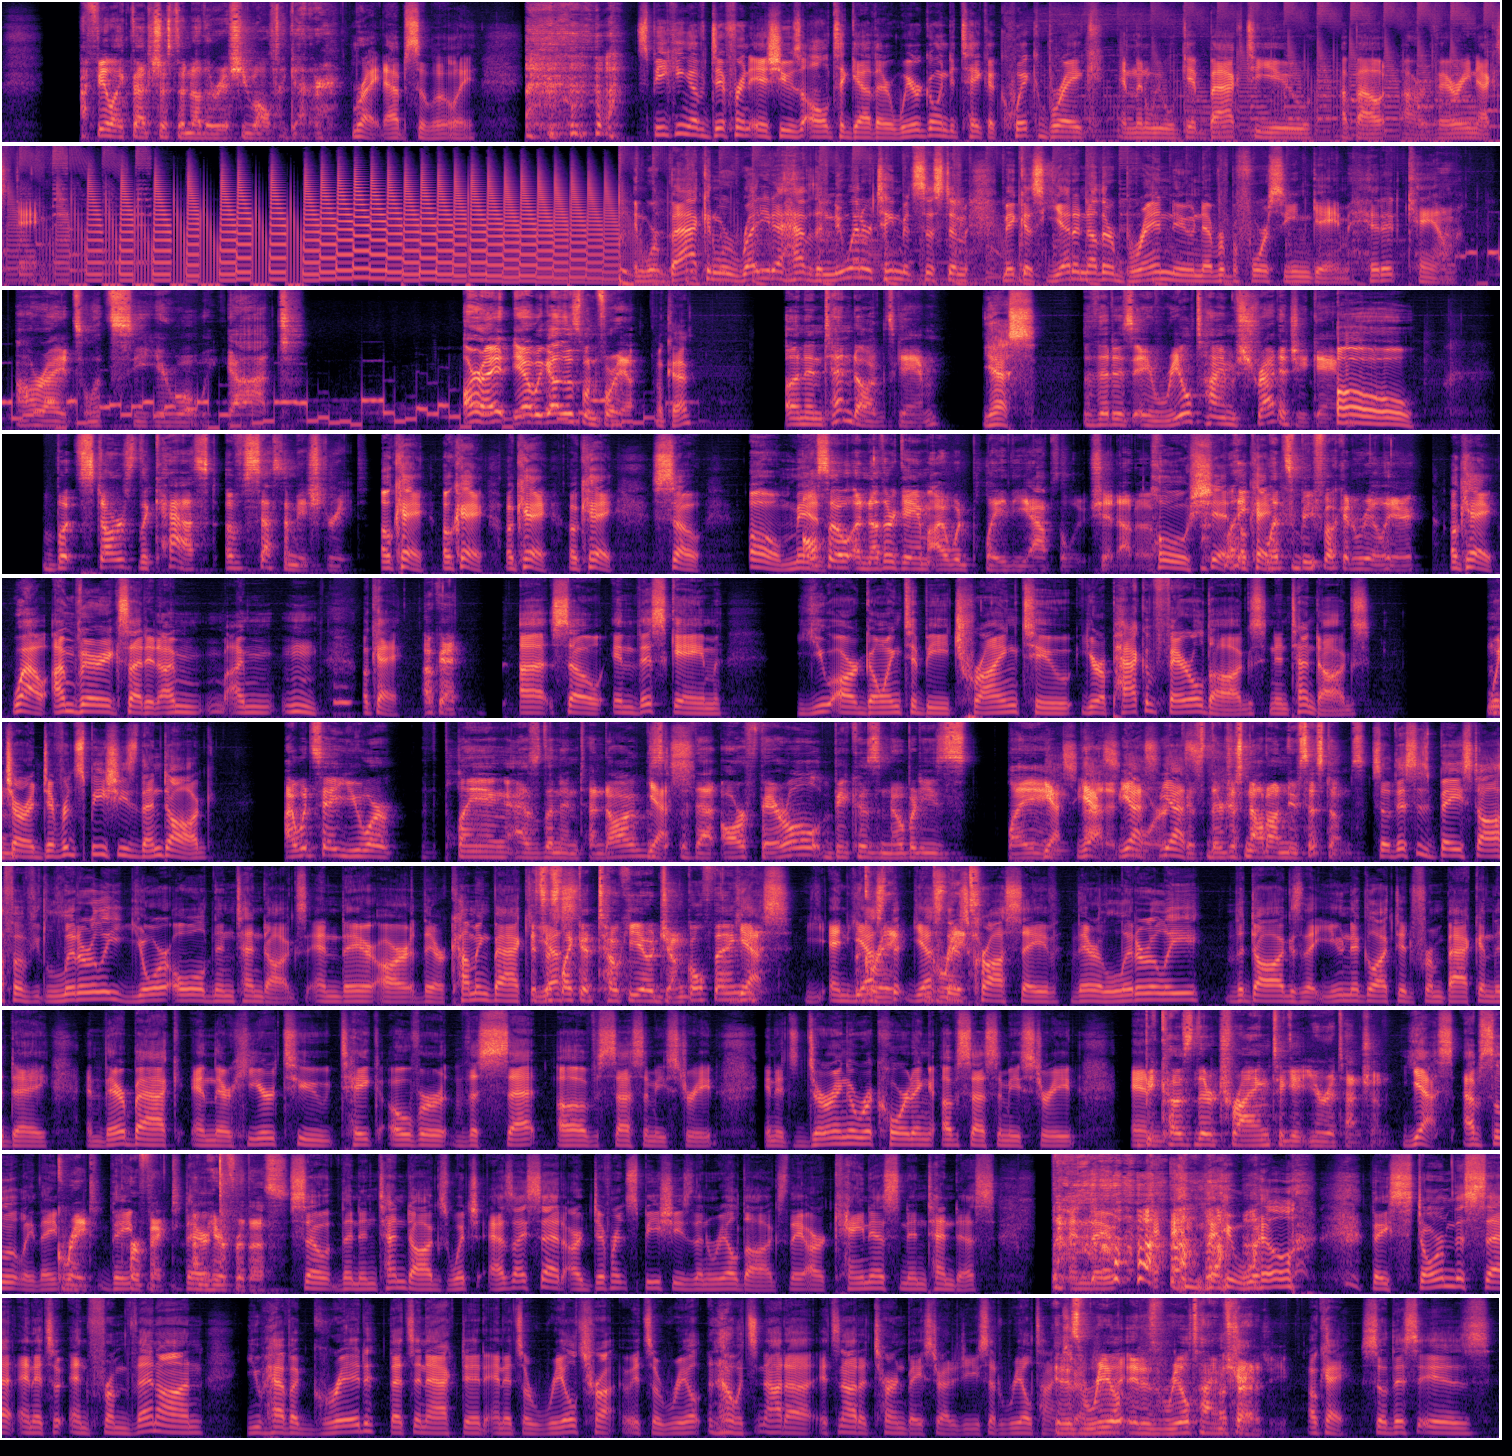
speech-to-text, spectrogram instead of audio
I feel like that's just another issue altogether. right, absolutely. Speaking of different issues altogether, we're going to take a quick break and then we will get back to you about our very next game. And we're back and we're ready to have the new entertainment system make us yet another brand new, never before seen game. Hit it, Kam. All right, so let's see here what we got. All right, yeah, we got this one for you. Okay. A Nintendogs game Yes. That is a real-time strategy game, Oh, but stars the cast of Sesame Street. okay, okay, okay, okay. So, oh man. Also, another game I would play the absolute shit out of. oh shit. Like, okay. let's be fucking real here. Okay. Wow. I'm very excited. I'm. I'm. Mm. Okay. Okay. Uh. So in this game, you are going to be trying to. You're a pack of feral dogs, Nintendogs, which Mhm. are a different species than dog. I would say you are playing as the Nintendogs Yes. that are feral because nobody's playing Yes, yes, yes, yes. they're just not on new systems. So this is based off of literally your old Nintendogs, and they are they're coming back. Is yes, this like a Tokyo Jungle thing? yes, and yes, Great, th- yes. There's cross save. They're literally the dogs that you neglected from back in the day, and they're back, and they're here to take over the set of Sesame Street, and it's during a recording of Sesame Street. And because they're trying to get your attention. yes, absolutely, they Great, They, perfect. they're- I'm here for this. So the Nintendogs, which, as I said, are different species than real dogs, they are Canis nintendus, and they and they will they storm the set, and it's and from then on you have a grid that's enacted, and it's a real tri- it's a real no, it's not a it's not a turn based strategy. You said real time. It is real. It is real time strategy. Okay, so this is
